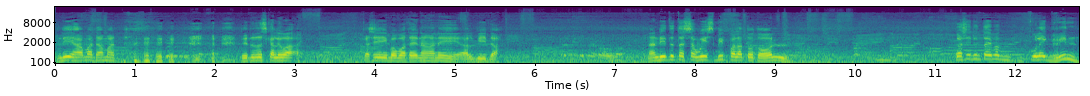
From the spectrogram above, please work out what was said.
Hindi, hamad, hamad. Dito sa kaliwa. Kasi ibaba tayo ng ano eh, Albida. Nandito tayo sa West pala to, tol. Kasi doon tayo magkulay green.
